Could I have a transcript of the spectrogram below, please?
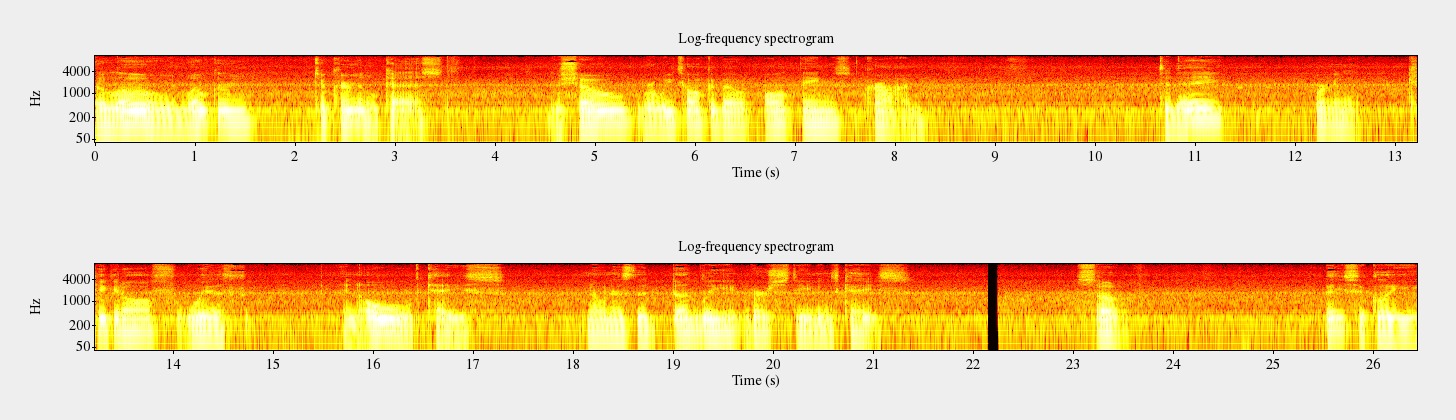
Hello and welcome to Criminal Cast, the show where we talk about all things crime. Today, we're gonna kick it off with an old case known as the Dudley vs. Stephens case. So, basically,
